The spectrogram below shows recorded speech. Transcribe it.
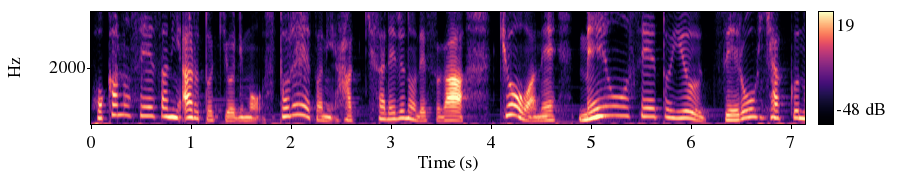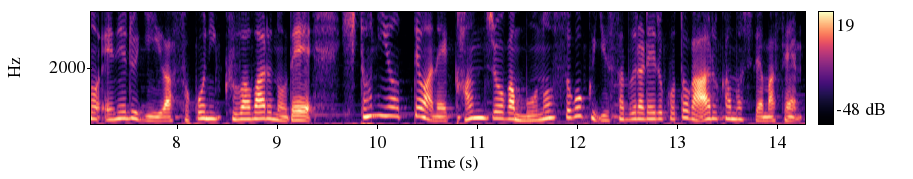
他の星座にある時よりもストレートに発揮されるのですが、今日はね、冥王星という0100のエネルギーがそこに加わるので、人によってはね、感情がものすごく揺さぶられることがあるかもしれません。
